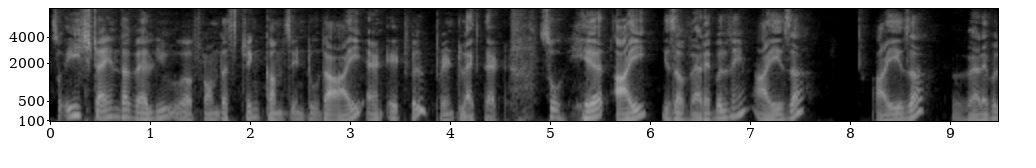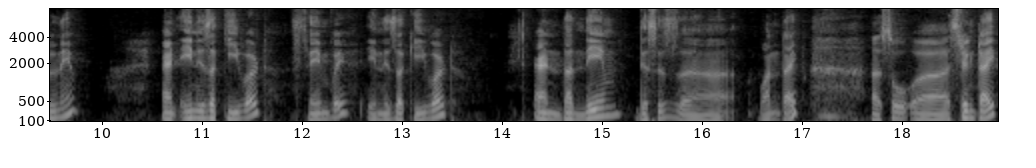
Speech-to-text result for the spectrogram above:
So each time the value uh, from the string comes into the i and it will print like that. So here i is a variable name. I is a i is a variable name and in is a keyword same way in is a keyword. And the name this is uh, one type so uh, string type.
